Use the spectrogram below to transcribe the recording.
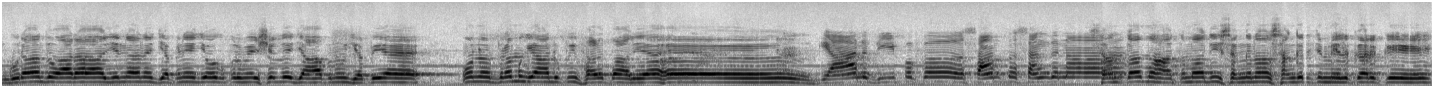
ਗੁਰਾਂ ਦੁਆਰਾ ਜਿਨ੍ਹਾਂ ਨੇ ਜਪਣੇ ਯੋਗ ਪਰਮੇਸ਼ਰ ਦੇ ਜਾਪ ਨੂੰ ਜਪਿਆ ਹੈ ਉਹਨਾਂ ਨੇ ਬ੍ਰਹਮ ਗਿਆਨ ਰੂਪੀ ਫਲ ਪਾ ਲਿਆ ਹੈ। ਗਿਆਨ ਦੀਪਕ ਸੰਤ ਸੰਗਨਾ। ਸੰਤਾਂ ਮਹਾਤਮਾ ਦੀ ਸੰਗਨਾ ਸੰਗਤ ਚ ਮਿਲ ਕਰਕੇ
